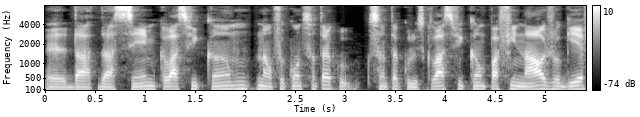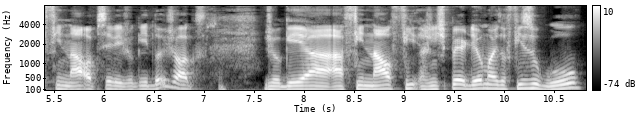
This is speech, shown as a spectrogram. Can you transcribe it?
é, da, da SEMI, classificamos. Não, foi contra Santa, Santa Cruz. Classificamos pra final, joguei a final. Ó, pra você ver, joguei dois jogos. Joguei a, a final, fi- a gente perdeu, mas eu fiz o gol.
